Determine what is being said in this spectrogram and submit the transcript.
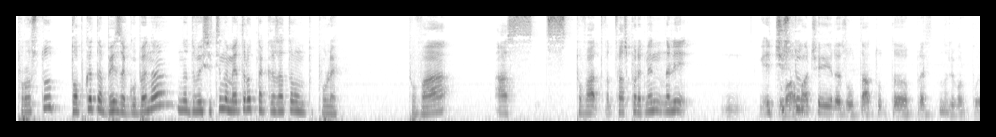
Просто топката бе загубена на 20 на метра от наказателното поле. Това аз това, това, това според мен, нали, е чисто... Това обаче е и резултат от uh, пресата на Ливърпул.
